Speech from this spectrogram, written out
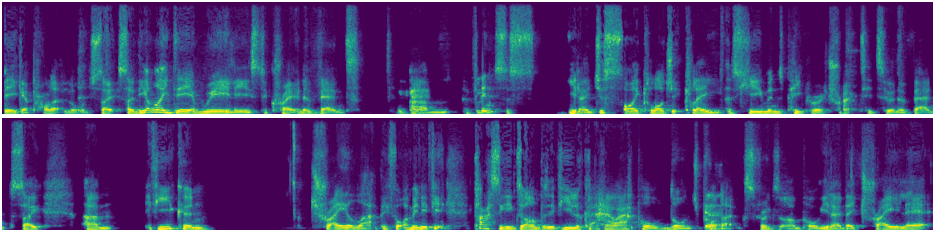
bigger product launch. So, so the idea really is to create an event. Okay. Um, events are you know just psychologically as humans people are attracted to an event so um, if you can trail that before. I mean, if you classic examples, if you look at how Apple launch products, yeah. for example, you know they trail it,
